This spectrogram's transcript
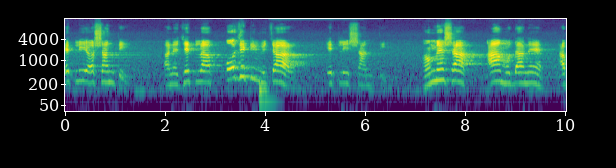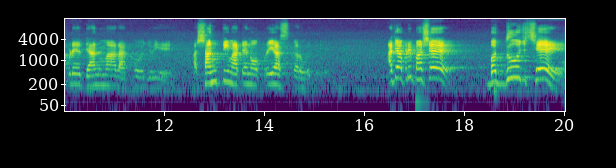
એટલી અશાંતિ અને જેટલા પોઝિટિવ વિચાર એટલી શાંતિ. હંમેશા આ મુદ્દાને આપણે ધ્યાનમાં રાખવો જોઈએ. આ શાંતિ માટેનો પ્રયાસ કરવો જોઈએ. આજે આપણી પાસે બધું જ છે,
